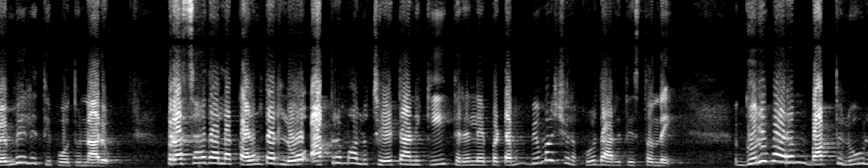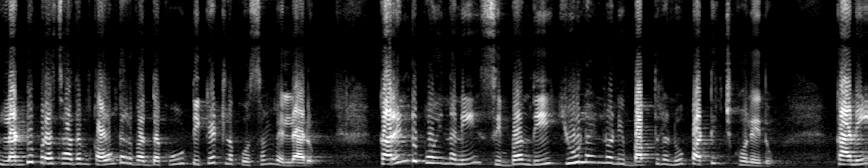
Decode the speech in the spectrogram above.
బెంబేలెత్తిపోతున్నారు. ప్రసాదాల కౌంటర్లో అక్రమాలు చేయటానికి తెరలేపటం విమర్శలకు దారితీస్తుంది. గురువారం భక్తులు లడ్డు ప్రసాదం కౌంటర్ వద్దకు టికెట్ల కోసం వెళ్ళారు. కరెంటు పోయిందని సిబ్బంది క్యూ లైన్లోని భక్తులను పట్టించుకోలేదు. కానీ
